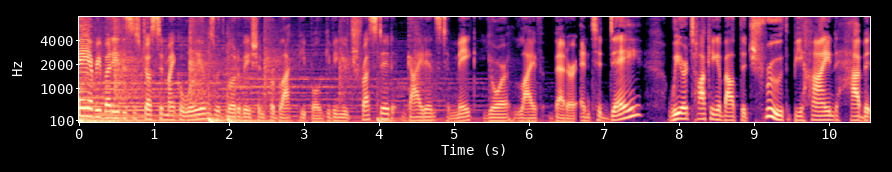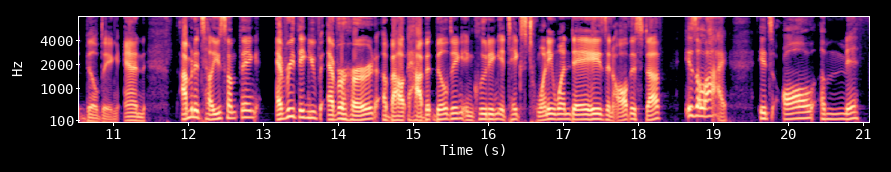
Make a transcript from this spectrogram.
Hey, everybody, this is Justin Michael Williams with Motivation for Black People, giving you trusted guidance to make your life better. And today we are talking about the truth behind habit building. And I'm going to tell you something. Everything you've ever heard about habit building, including it takes 21 days and all this stuff, is a lie. It's all a myth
